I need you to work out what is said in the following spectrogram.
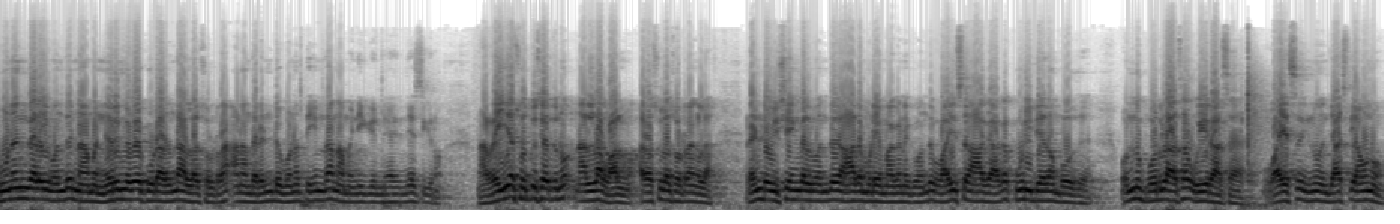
குணங்களை வந்து நாம் நெருங்கவே கூடாதுன்னு தான் சொல்கிறான் ஆனால் அந்த ரெண்டு குணத்தையும் தான் நம்ம இன்னைக்கு நேசிக்கிறோம். நிறைய சொத்து சேர்த்தணும் நல்லா வாழணும். அதை சொல்ல சொல்கிறாங்களா ரெண்டு விஷயங்கள் வந்து ஆதமுடைய மகனுக்கு வந்து வயசு ஆக ஆக கூடிட்டே தான் போகுது. ஒன்றும் பொருளாசை உயிராசை வயசு இன்னும் ஜாஸ்தி ஆகணும்.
